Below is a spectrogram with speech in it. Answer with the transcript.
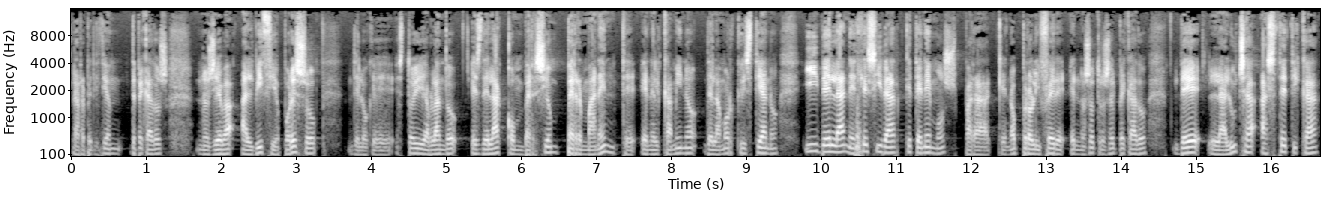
la repetición de pecados, nos lleva al vicio. Por eso, de lo que estoy hablando es de la conversión permanente en el camino del amor cristiano y de la necesidad que tenemos, para que no prolifere en nosotros el pecado, de la lucha ascética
